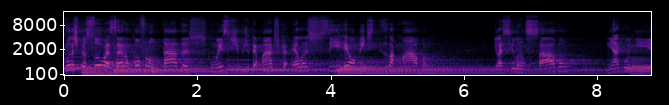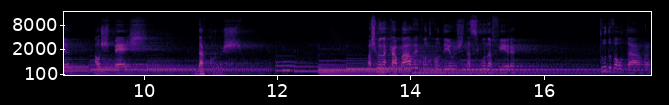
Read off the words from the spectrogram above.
E quando as pessoas eram confrontadas com esse tipo de temática, elas se realmente desarmavam, elas se lançavam em agonia aos pés da cruz. Mas quando acabava o encontro com Deus, na segunda-feira, tudo voltava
